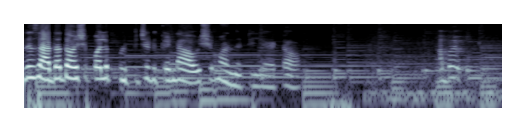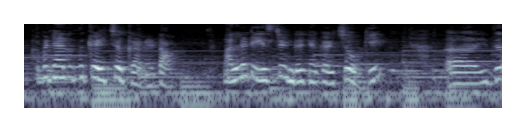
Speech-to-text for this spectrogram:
ഇത് സാധാ ദോശ പോലെ പുളിപ്പിച്ചെടുക്കേണ്ട ആവശ്യം വന്നിട്ടില്ല കേട്ടോ അപ്പൊ അപ്പൊ ഞാനിത് കഴിച്ചു വെക്കാണ് കേട്ടോ നല്ല ടേസ്റ്റ് ഉണ്ട്. ഞാൻ കഴിച്ചു നോക്കി. ഇത്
